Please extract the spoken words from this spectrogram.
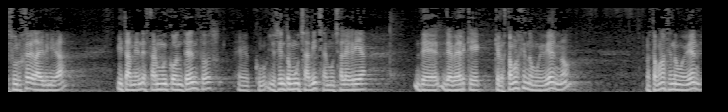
surge de la divinidad y también de estar muy contentos. Eh, yo siento mucha dicha y mucha alegría de, ver que, que, lo estamos haciendo muy bien, ¿no? Lo estamos haciendo muy bien,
